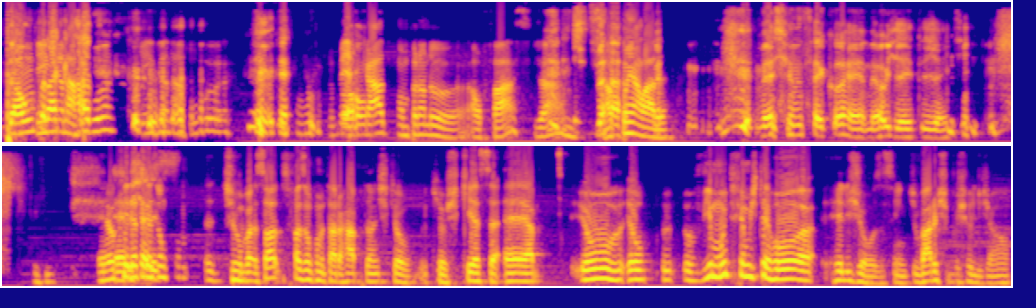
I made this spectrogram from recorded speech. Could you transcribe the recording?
Dá um Quem pra cada. quem vê na rua, no mercado comprando alface, já Exato. apunhalada. Meu time sai correndo, é o jeito, gente. Eu É, queria trazer um. Desculpa, só fazer um comentário rápido antes que eu, que eu esqueça. É, eu, eu, eu vi muito filme de terror religioso, assim, de vários tipos de religião.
